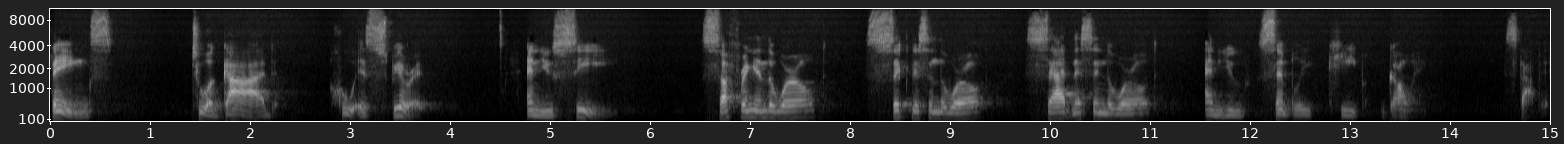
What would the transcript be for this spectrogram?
things to a God who is spirit. And you see suffering in the world, sickness in the world, sadness in the world, and you simply keep going. Stop it.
